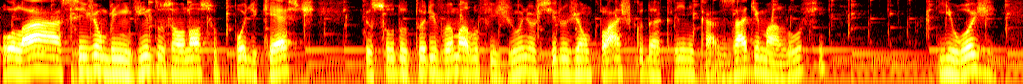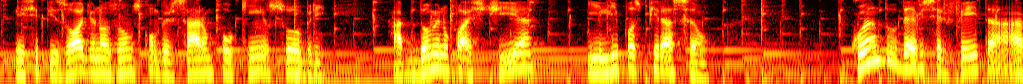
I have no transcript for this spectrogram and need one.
Olá, sejam bem-vindos ao nosso podcast. Eu sou o Dr. Ivan Maluf Júnior, cirurgião plástico da clínica Zad Maluf. E hoje, nesse episódio, nós vamos conversar um pouquinho sobre abdominoplastia e lipoaspiração. Quando deve ser feita a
